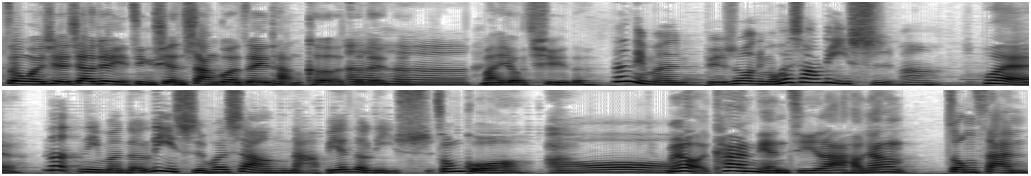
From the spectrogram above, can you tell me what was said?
中文学校就已经先上过这一堂课之类的，蛮有趣的。那你们比如说，你们会上历史吗？会，那你们的历史会上哪边的历史？中国。哦，没有看年级啦，好像中三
